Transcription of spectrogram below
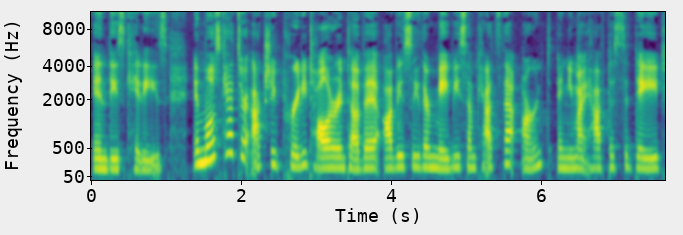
in these kitties. And most cats are actually pretty tolerant of it. Obviously, there may be some cats that aren't, and you might have to sedate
